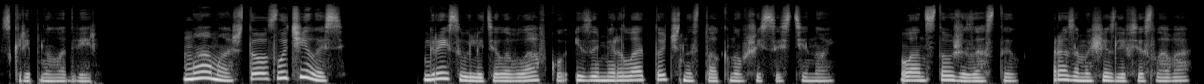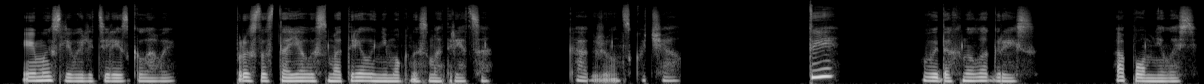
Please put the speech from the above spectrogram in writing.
скрипнула дверь. «Мама, что случилось?» Грейс вылетела в лавку и замерла, точно столкнувшись со стеной. Ланс тоже застыл. Разом исчезли все слова, и мысли вылетели из головы. Просто стоял и смотрел, и не мог насмотреться. Как же он скучал. «Ты?» — выдохнула Грейс. Опомнилась.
